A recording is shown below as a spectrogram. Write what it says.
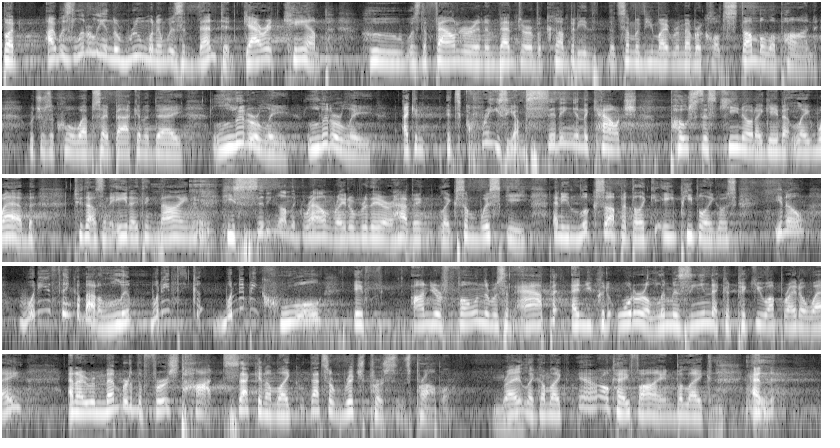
but I was literally in the room when it was invented. Garrett Camp, who was the founder and inventor of a company that some of you might remember called StumbleUpon, which was a cool website back in the day, literally, literally, I can, it's crazy. I'm sitting in the couch post this keynote I gave at LeWeb, 2008, I think nine. He's sitting on the ground right over there having like some whiskey, and he looks up at the, like eight people and he goes, You know, what do you think about a lim? What do you think? Wouldn't it be cool if on your phone there was an app and you could order a limousine that could pick you up right away? And I remember the first hot second, I'm like, that's a rich person's problem, hmm. right? Like, I'm like, yeah, okay, fine. But like, and,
